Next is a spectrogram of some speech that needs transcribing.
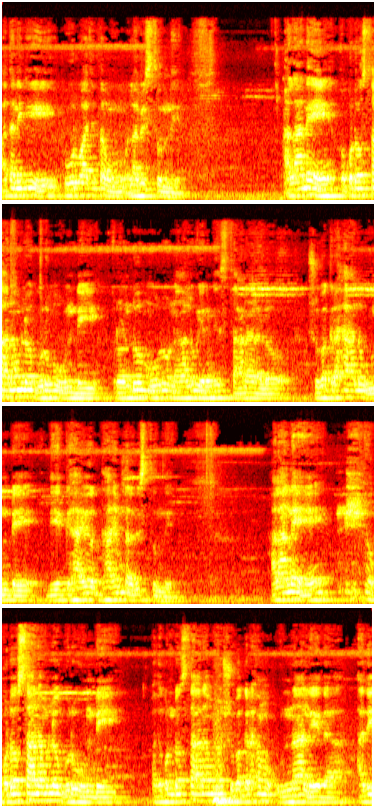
అతనికి పూర్వాజితం లభిస్తుంది. అలానే ఒకటో స్థానంలో గురువు ఉండి రెండు మూడు నాలుగు ఎనిమిది స్థానాలలో శుభగ్రహాలు ఉంటే దీర్ఘాయోధ్యాయం లభిస్తుంది అలానే ఒకటో స్థానంలో గురువు ఉండి పదకొండో స్థానంలో శుభగ్రహం ఉన్నా లేదా అది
